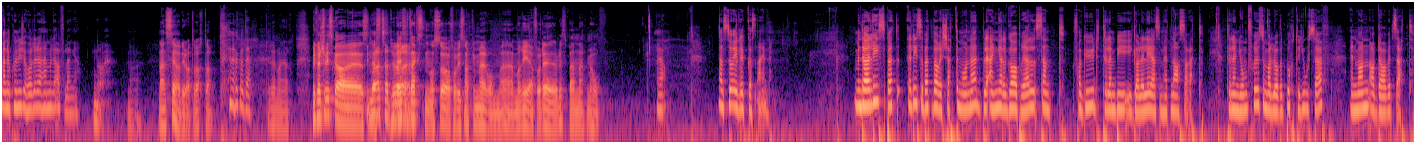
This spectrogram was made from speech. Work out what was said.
Men hun kunne ikke holde det hemmelig altfor lenge. Nei. Nei. Nei, en ser det jo etter hvert, da. det er akkurat det. Det er det man gjør. Men kanskje vi skal eh, og lese, lese teksten, og så får vi snakke mer om uh, Maria, for det er jo litt spennende med henne. Den står i Lukas 1. Men da Elisabeth, Elisabeth var i sjette måned, ble engel Gabriel sendt fra Gud til en by i Galilea som het Nasaret, til en jomfru som var lovet bort til Josef, en mann av Davids ett.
